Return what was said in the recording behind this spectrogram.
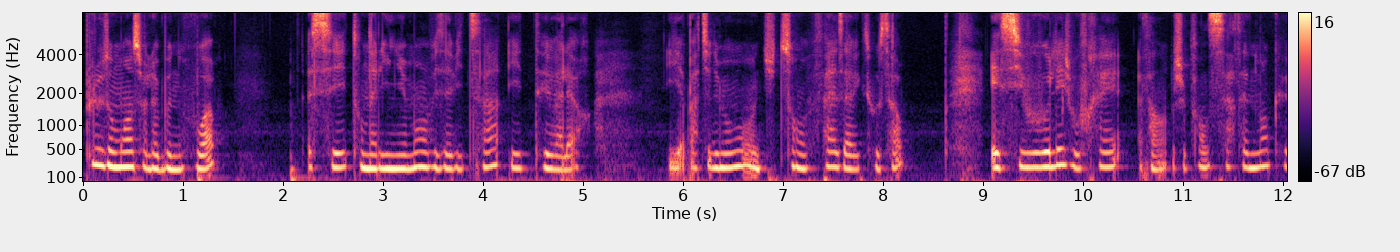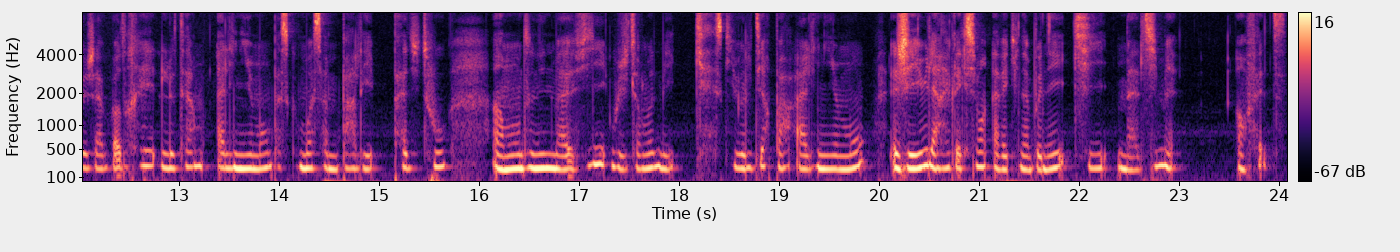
plus ou moins sur la bonne voie, c'est ton alignement vis-à-vis -vis de ça et tes valeurs. Et à partir du moment où tu te sens en phase avec tout ça, et si vous voulez, je vous ferai, enfin, je pense certainement que j'aborderai le terme alignement parce que moi, ça me parlait pas du tout à un moment donné de ma vie où j'étais en mode, mais qu'est-ce qu'ils veulent dire par alignement? J'ai eu la réflexion avec une abonnée qui m'a dit, mais en fait,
